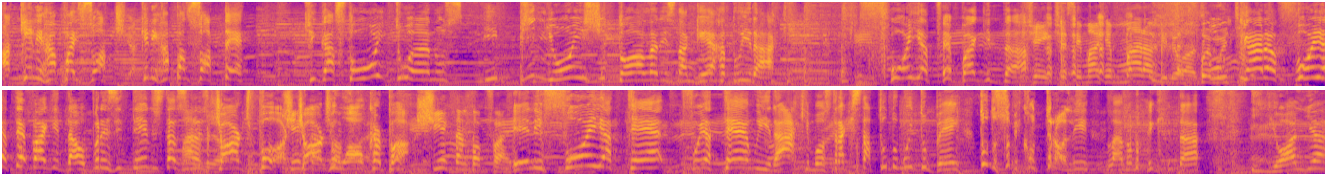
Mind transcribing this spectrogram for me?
aquele rapazote, aquele rapazote que gastou oito anos e bilhões de dólares na guerra do Iraque, foi até Bagdá. Gente, essa imagem é maravilhosa. o cara foi até Bagdá, o presidente dos Estados Unidos, George Bush, Tinha estar George Walker Bush. Tinha que estar no top 5. Ele foi até, foi até o Iraque mostrar que está tudo muito bem, tudo sob controle lá no Bagdá. E olha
